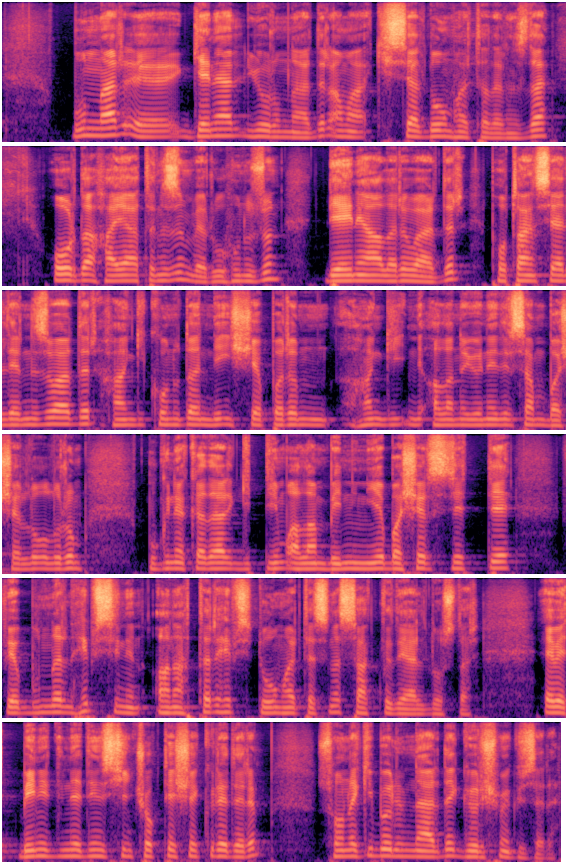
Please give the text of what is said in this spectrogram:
Bunlar e, genel yorumlardır ama kişisel doğum haritalarınızda orada hayatınızın ve ruhunuzun DNA'ları vardır. Potansiyelleriniz vardır. Hangi konuda ne iş yaparım, hangi alana yönelirsem başarılı olurum. Bugüne kadar gittiğim alan beni niye başarısız etti ve bunların hepsinin anahtarı hepsi doğum haritasında saklı değerli dostlar. Evet beni dinlediğiniz için çok teşekkür ederim. Sonraki bölümlerde görüşmek üzere.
